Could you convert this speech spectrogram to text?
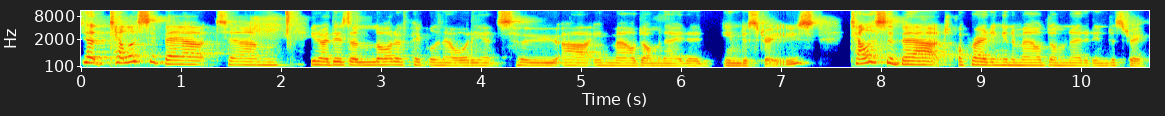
So tell us about, um, you know, there's a lot of people in our audience who are in male dominated industries. Tell us about operating in a male dominated industry.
